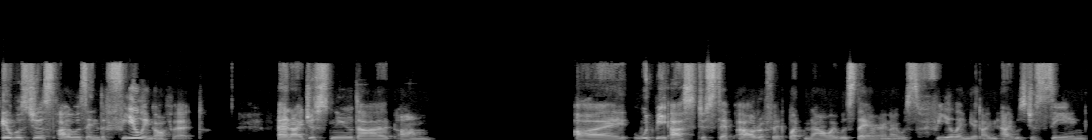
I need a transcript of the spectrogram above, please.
It was just i was in the feeling of it. And i just knew that um i would be asked to step out of it but now i was there and i was feeling it. I, I was just seeing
